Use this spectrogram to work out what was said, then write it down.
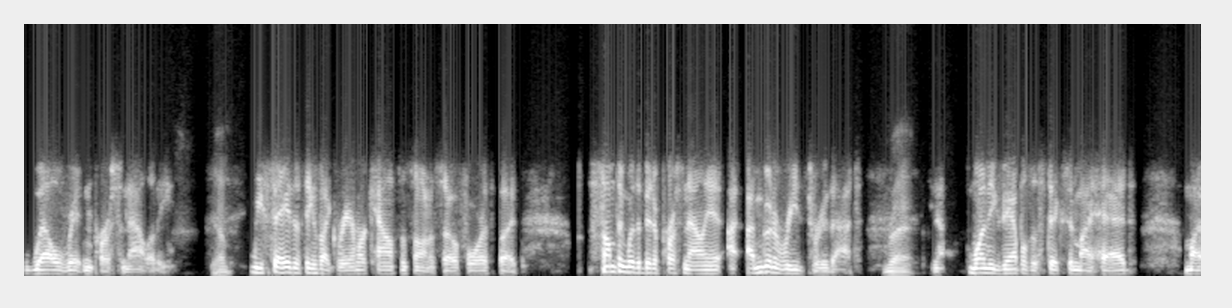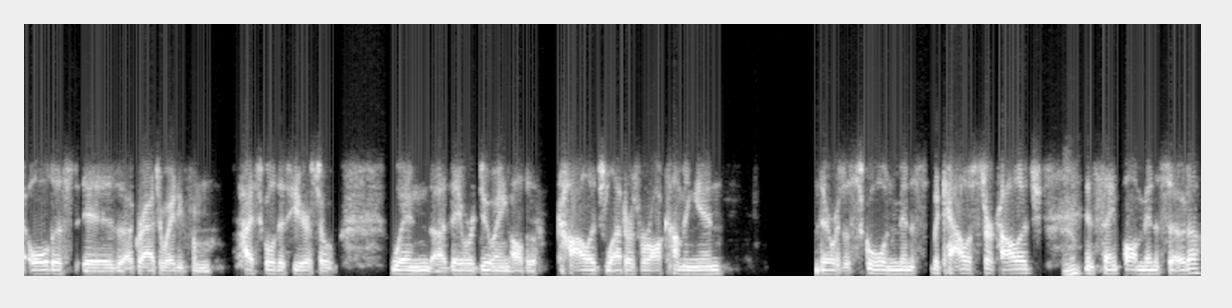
well written personality. Yep. We say the things like grammar counts and so on and so forth, but something with a bit of personality, I, am going to read through that. Right. You know, one of the examples that sticks in my head my oldest is uh, graduating from high school this year. So when uh, they were doing all the college letters were all coming in, there was a school in Macalester College mm-hmm. in St. Paul, Minnesota.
